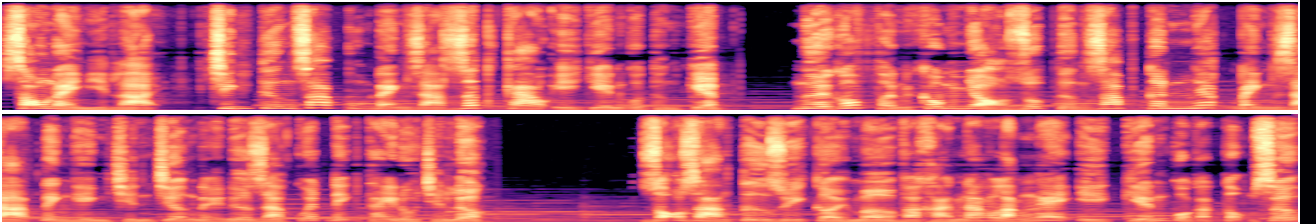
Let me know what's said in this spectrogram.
Sau này nhìn lại, chính tướng Giáp cũng đánh giá rất cao ý kiến của tướng Kiệt người góp phần không nhỏ giúp tướng Giáp cân nhắc đánh giá tình hình chiến trường để đưa ra quyết định thay đổi chiến lược. Rõ ràng tư duy cởi mở và khả năng lắng nghe ý kiến của các cộng sự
